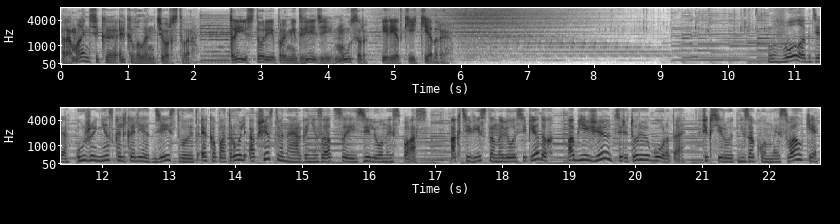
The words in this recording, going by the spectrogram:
Романтика эко-волонтерства. Три истории про медведей, мусор и редкие кедры – В Вологде уже несколько лет действует экопатруль общественной организации «Зеленый спас». Активисты на велосипедах объезжают территорию города, фиксируют незаконные свалки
